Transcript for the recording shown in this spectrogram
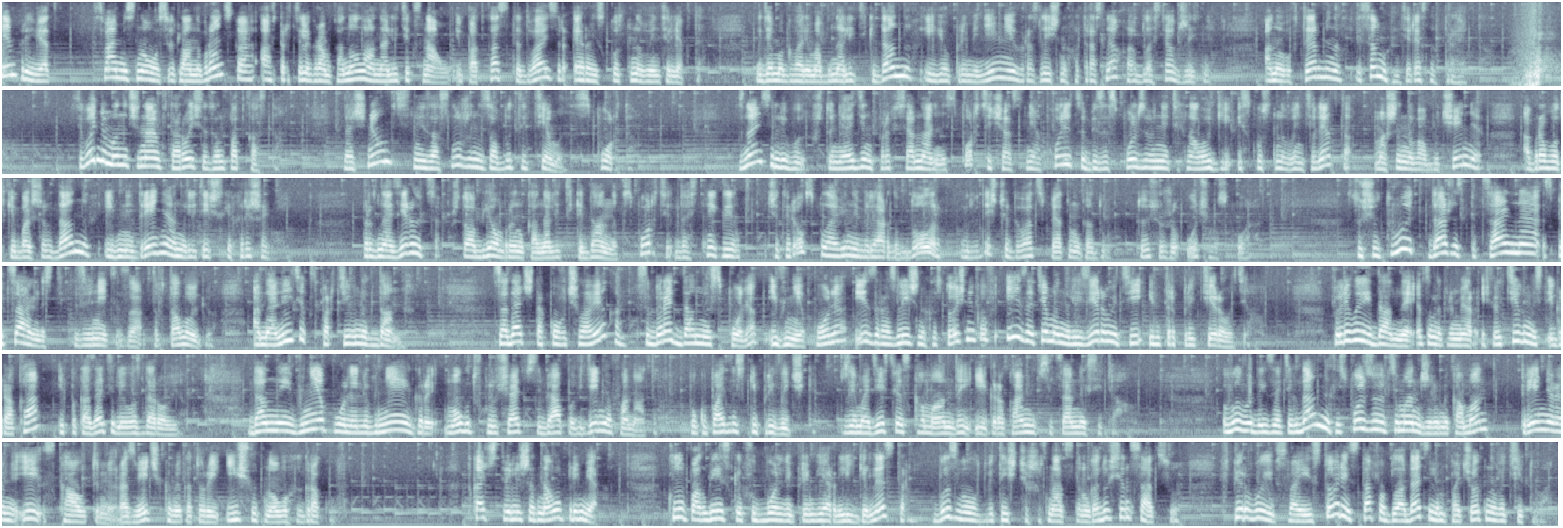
Всем привет! С вами снова Светлана Бронская, автор телеграм-канала Analytics Now и подкаст Advisor «Эра искусственного интеллекта», где мы говорим об аналитике данных и ее применении в различных отраслях и областях жизни, о новых терминах и самых интересных проектах. Сегодня мы начинаем второй сезон подкаста. Начнем с незаслуженно забытой темы – спорта. Знаете ли вы, что ни один профессиональный спорт сейчас не обходится без использования технологий искусственного интеллекта, машинного обучения, обработки больших данных и внедрения аналитических решений? Прогнозируется, что объем рынка аналитики данных в спорте достигнет 4,5 миллиардов долларов к 2025 году, то есть уже очень скоро. Существует даже специальная специальность, извините за тавтологию, аналитик спортивных данных – Задача такого человека – собирать данные с поля и вне поля, из различных источников, и затем анализировать и интерпретировать их. Полевые данные – это, например, эффективность игрока и показатели его здоровья. Данные вне поля или вне игры могут включать в себя поведение фанатов, покупательские привычки, взаимодействие с командой и игроками в социальных сетях. Выводы из этих данных используются менеджерами команд, тренерами и скаутами, разведчиками, которые ищут новых игроков качестве лишь одного примера. Клуб английской футбольной премьер-лиги Лестер вызвал в 2016 году сенсацию, впервые в своей истории став обладателем почетного титула.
